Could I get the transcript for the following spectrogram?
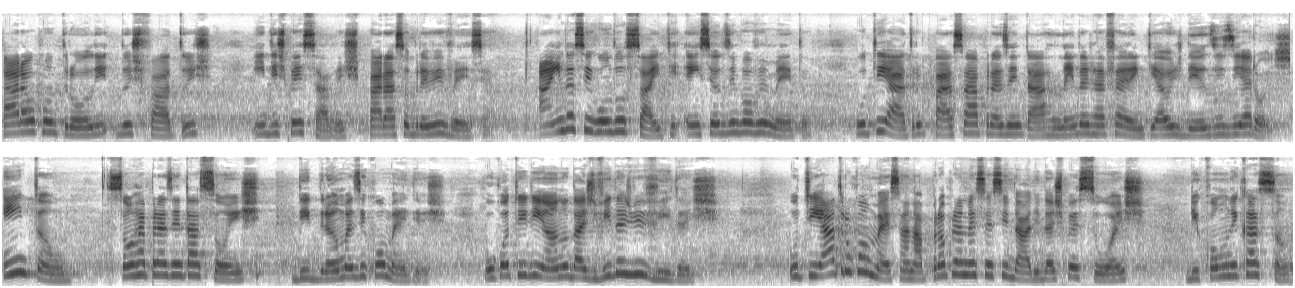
para o controle dos fatos indispensáveis para a sobrevivência. Ainda segundo o site, em seu desenvolvimento, o teatro passa a apresentar lendas referentes aos deuses e heróis. Então, são representações de dramas e comédias, o cotidiano das vidas vividas. O teatro começa na própria necessidade das pessoas de comunicação,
